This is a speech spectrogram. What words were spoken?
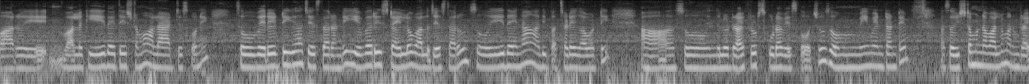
వారు వాళ్ళకి ఏదైతే ఇష్టమో అలా యాడ్ చేసుకొని సో వెరైటీగా చేస్తారండి. ఎవరి స్టైల్లో వాళ్ళు చేస్తారు. సో ఏదైనా అది పచ్చడే కాబట్టి సో ఇందులో డ్రై ఫ్రూట్స్ కూడా వేసుకోవచ్చు. సో మేమేంటంటే సో ఇష్టం ఉన్న వాళ్ళు మనం డ్రై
